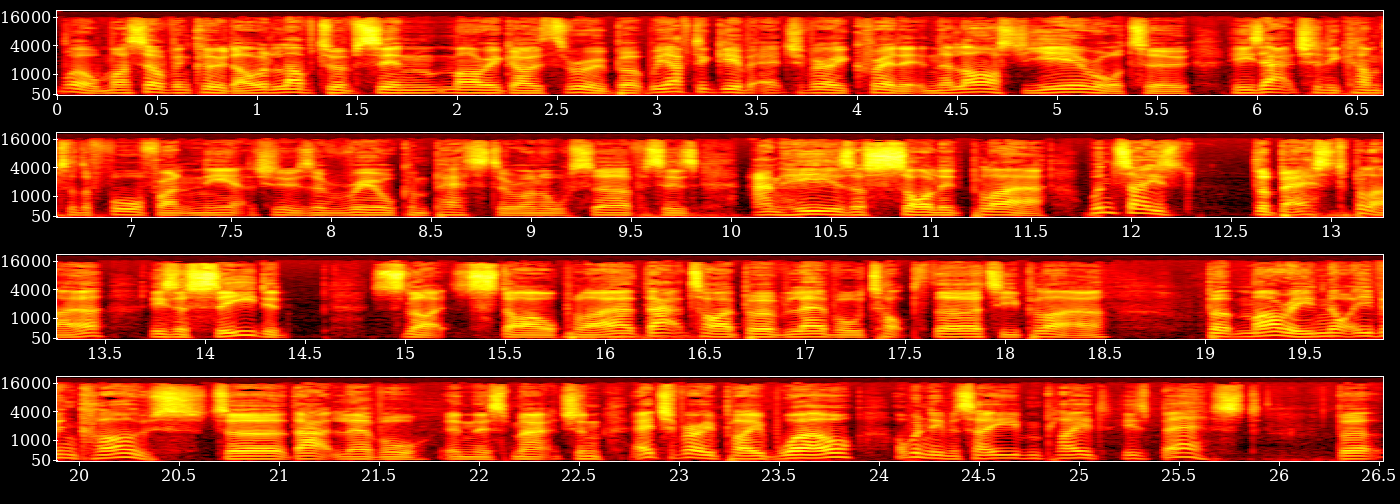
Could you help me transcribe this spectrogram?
well, myself included, I would love to have seen Murray go through, but we have to give Etcheverry credit. In the last year or two, he's actually come to the forefront, and he actually is a real competitor on all surfaces, and he is a solid player. Wouldn't say he's the best player. He's a seeded like style player, that type of level, top 30 player. But Murray not even close to that level in this match. And Etcheverry played well. I wouldn't even say he even played his best, but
